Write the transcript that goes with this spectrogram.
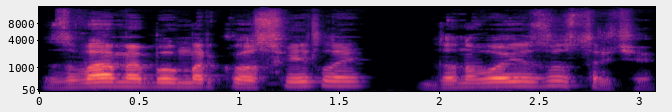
З вами був Марко Світлий. До нової зустрічі!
